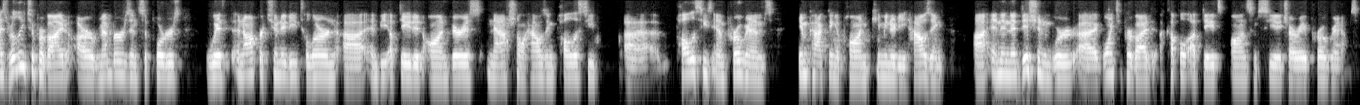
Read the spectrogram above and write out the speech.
is really to provide our members and supporters with an opportunity to learn uh, and be updated on various national housing policy uh, policies and programs impacting upon community housing. Uh, and in addition, we're uh, going to provide a couple updates on some CHRA programs.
